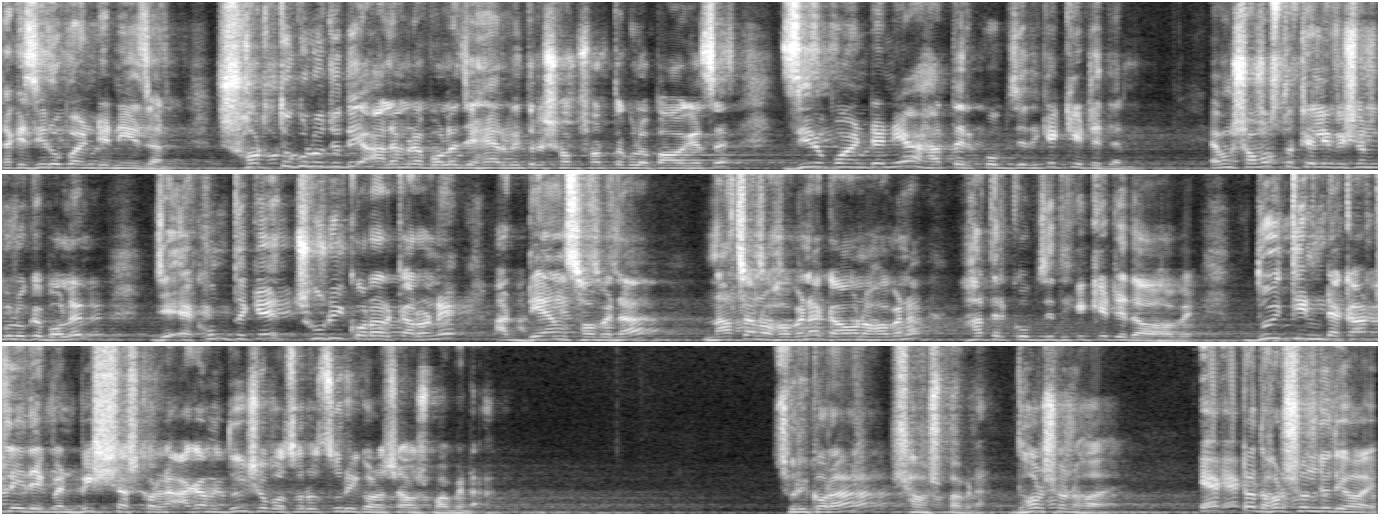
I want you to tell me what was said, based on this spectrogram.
তাকে জিরো পয়েন্টে নিয়ে যান। শর্তগুলো যদি আলেমরা বলে যে হ্যাঁ এর ভিতরে সব শর্তগুলো পাওয়া গেছে জিরো পয়েন্টে নিয়ে হাতের কবজি থেকে কেটে দেন। এবং সমস্ত টেলিভিশনগুলোকে বলেন যে এখন থেকে চুরি করার কারণে আর ড্যান্স হবে না, নাচানো হবে না, গাওয়ানো হবে না, হাতের কবজি থেকে কেটে দেওয়া হবে। দুই তিনটা কাটলেই দেখবেন, বিশ্বাস করেন, আগামী দুইশো বছরও চুরি করার সাহস পাবে না। চুরি করার সাহস পাবে না। ধর্ষণ হয়। একটা ধর্ষণ যদি হয়,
